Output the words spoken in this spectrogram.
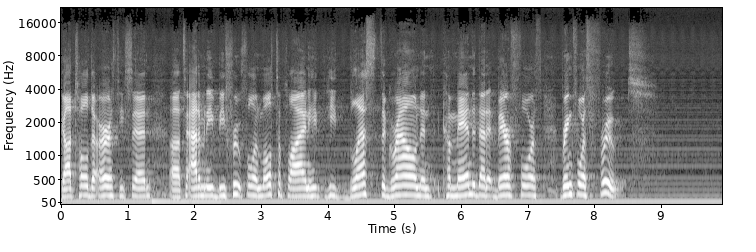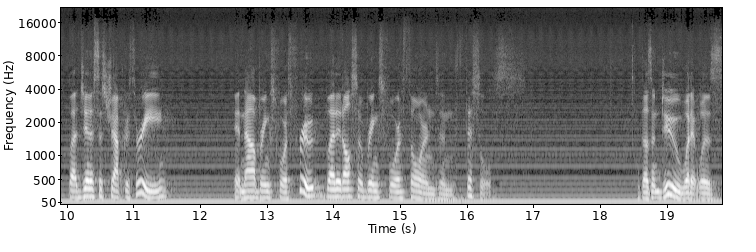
God told the earth, He said uh, to Adam and Eve, Be fruitful and multiply. And he, he blessed the ground and commanded that it bear forth, bring forth fruit. But Genesis chapter 3, it now brings forth fruit, but it also brings forth thorns and thistles. It doesn't do what it was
